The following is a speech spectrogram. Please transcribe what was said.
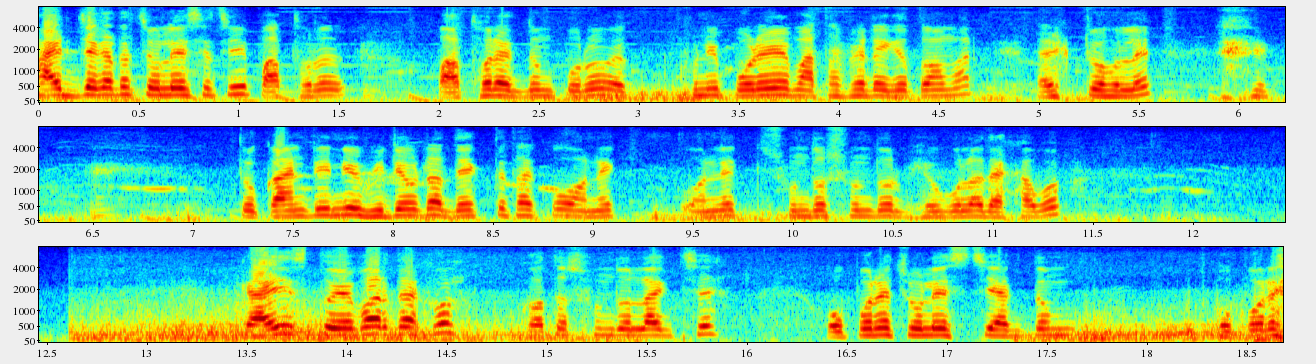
হাইট জায়গাতে চলে এসেছি, পাথরের পাথর একদম পুরো, এক্ষুনি পড়ে মাথা ফেটে গেত আমার একটু হলে। তো কন্টিনিউ ভিডিওটা দেখতে থাকো, অনেক অনেক সুন্দর সুন্দর ভিউগুলো দেখাবো। গাইস তো এবার দেখো, কত সুন্দর লাগছে। ওপরে চলে এসেছি একদম ওপরে।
